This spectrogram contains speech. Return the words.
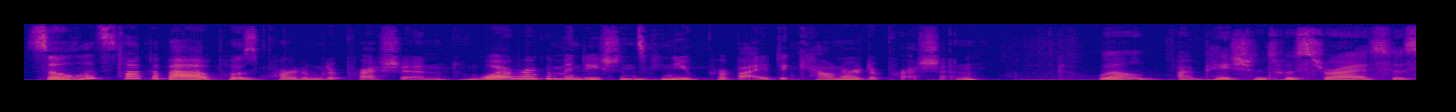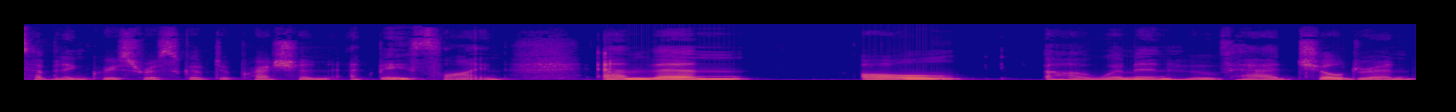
So let's talk about postpartum depression. What recommendations can you provide to counter depression? Well, our patients with psoriasis have an increased risk of depression at baseline. And then all uh, women who've had children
